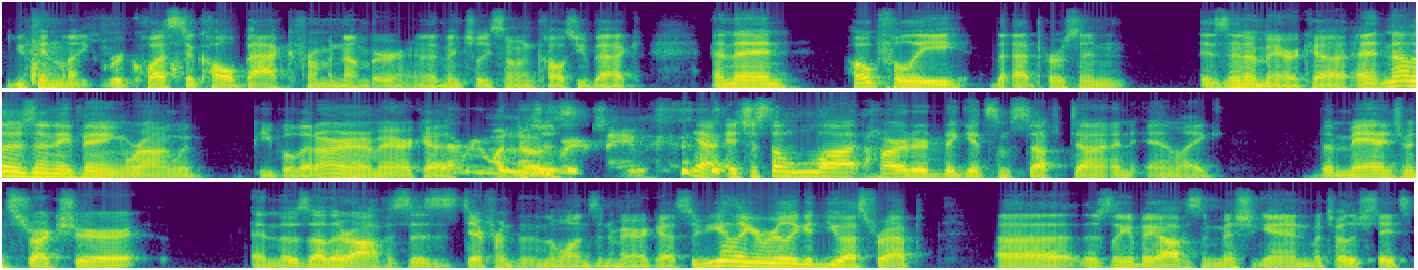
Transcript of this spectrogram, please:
You can like request a call back from a number, and eventually someone calls you back, and then hopefully that person is in America. And now there's anything wrong with people that aren't in America. Everyone knows just- what you're saying. yeah, it's just a lot harder to get some stuff done, and like the management structure and those other offices is different than the ones in America. So if you get like a really good U.S. rep, uh, there's like a big office in Michigan and a bunch of other states.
